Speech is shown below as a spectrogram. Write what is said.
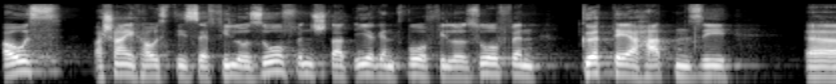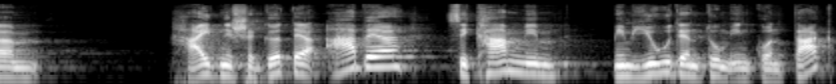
aus, wahrscheinlich aus dieser Philosophenstadt irgendwo, Philosophen, Götter hatten sie, ähm, heidnische Götter, aber sie kamen mit, mit dem Judentum in Kontakt.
